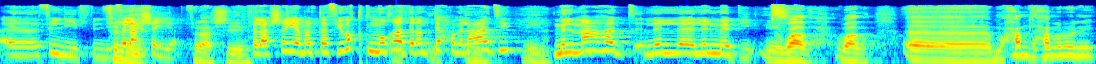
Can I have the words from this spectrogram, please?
آه، في الليل في الليل في, في العشية. في العشية. في العشية معناتها في وقت المغادرة نتاعهم العادي من المعهد للمبيت واضح واضح. أه محمد الحمروني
